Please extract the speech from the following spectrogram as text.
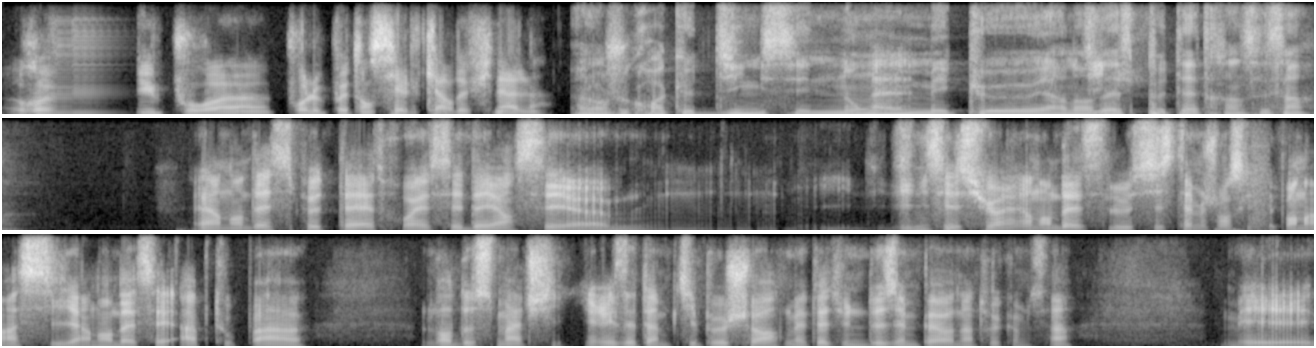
revus pour euh, pour le potentiel quart de finale. Alors je crois que Ding c'est non, Euh, mais que Hernandez Ding. peut-être, hein, c'est ça? Hernandez peut-être, ouais, c'est d'ailleurs c'est euh, Digne c'est sûr, Hernandez le système je pense qu'il dépendra si Hernandez est apte ou pas euh, lors de ce match. Il risque d'être un petit peu short, mais peut-être une deuxième période, un truc comme ça. Mais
